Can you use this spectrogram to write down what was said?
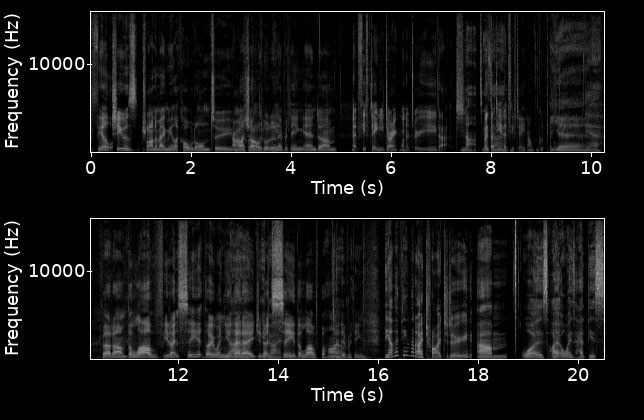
feel she was trying to make me like hold on to my Childhood a little childhood and everything. And um, At 15, you don't want to do that. No, I suppose I did at 15. I was a good girl. yeah. Yeah. But um, the love, you don't see it though when you're that age. You, you don't, don't. see the love behind No. everything. The other thing that I tried to do um, was I always had this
